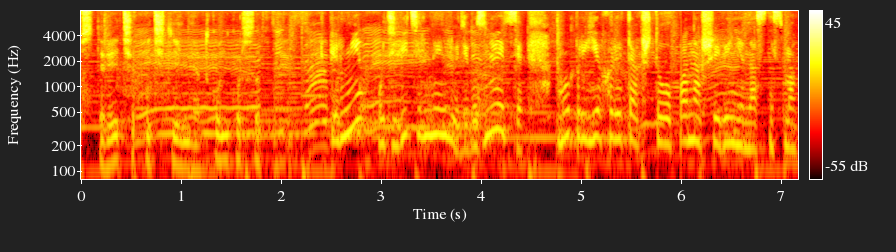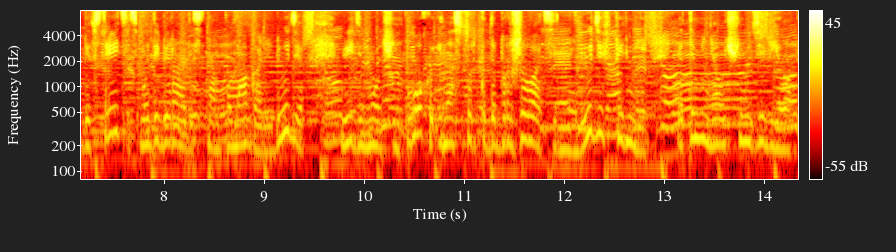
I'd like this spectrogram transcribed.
встреча, впечатления от конкурсов? В Перми удивительные люди. Вы знаете, мы приехали так, что по нашей вине нас не смогли встретить. Мы добирались, нам помогали люди. Видимо, очень плохо. И настолько доброжелательные люди в Перми. Это меня очень удивило.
